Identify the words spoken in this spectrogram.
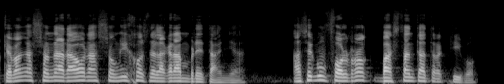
Los que van a sonar ahora son hijos de la Gran Bretaña. Hacen un folk rock bastante atractivo.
